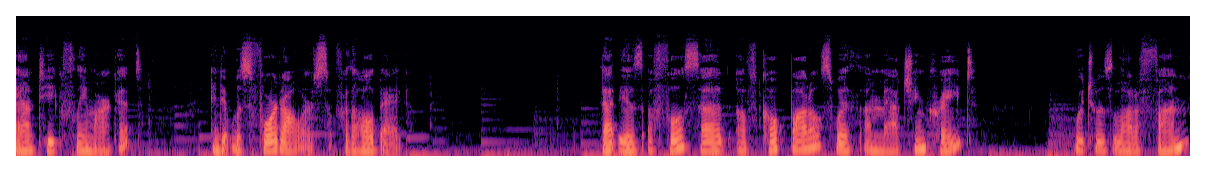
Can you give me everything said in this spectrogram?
antique flea market and it was $4 for the whole bag. That is a full set of Coke bottles with a matching crate, which was a lot of fun.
